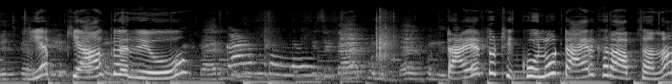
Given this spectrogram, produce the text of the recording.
ये आप क्या कर रहे हो? टायर तो ठीक खोलो टायर खराब था ना।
